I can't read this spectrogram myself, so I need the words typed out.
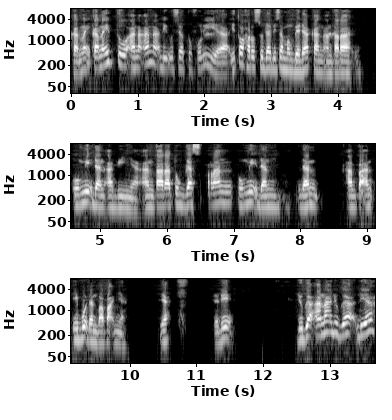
Karena karena itu anak-anak di usia tufuliyah itu harus sudah bisa membedakan antara umi dan abinya, antara tugas peran umi dan dan apa ibu dan bapaknya, ya. Jadi juga anak juga dia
